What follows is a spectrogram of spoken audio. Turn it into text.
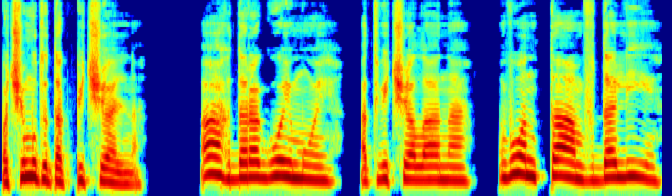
«Почему ты так печальна?» «Ах, дорогой мой», — отвечала она, — «вон там, вдали,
